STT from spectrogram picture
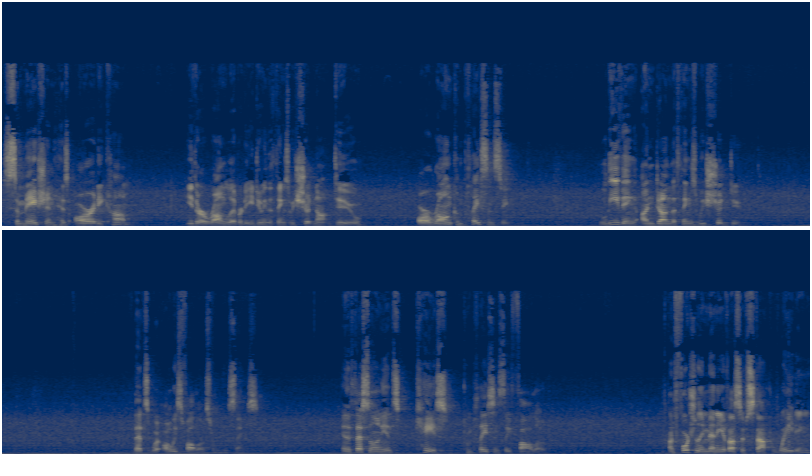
summation has already come either a wrong liberty, doing the things we should not do, or a wrong complacency, leaving undone the things we should do. That's what always follows from these things. In the Thessalonians' case, complacency followed. Unfortunately, many of us have stopped waiting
